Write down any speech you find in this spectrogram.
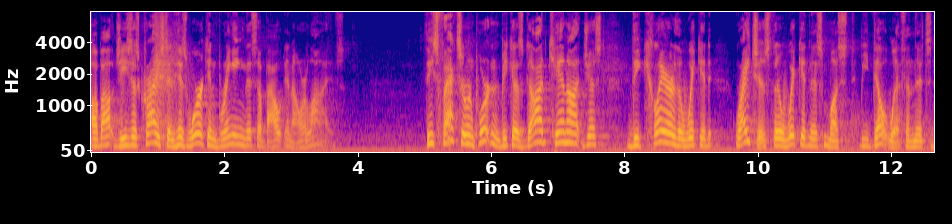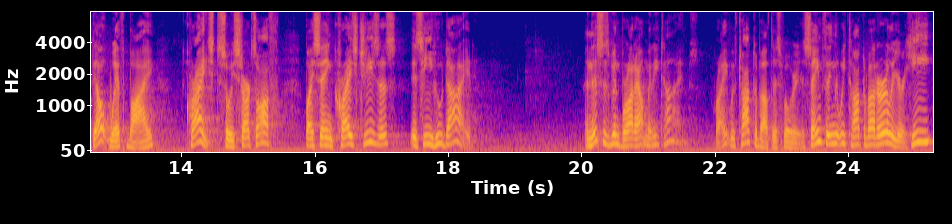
about Jesus Christ and his work in bringing this about in our lives. These facts are important because God cannot just declare the wicked righteous, their wickedness must be dealt with, and it's dealt with by Christ. So he starts off by saying, Christ Jesus is he who died. And this has been brought out many times, right? We've talked about this already. The same thing that we talked about earlier. He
